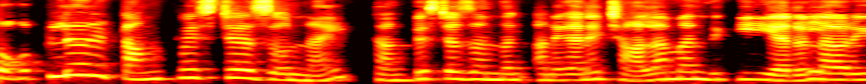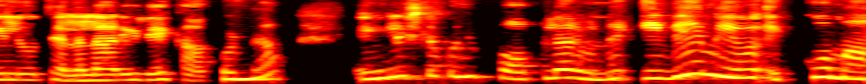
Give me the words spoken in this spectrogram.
పాపులర్ టంగ్ ట్విస్టర్స్ ఉన్నాయి. టంగ్ ట్విస్టర్స్ అనగానే చాలా మందికి ఎర్ర లారీలు తెల్ల లారీలే కాకుండా ఇంగ్లీష్లో కొన్ని పాపులర్ ఉన్నాయి. ఇవే మేము ఎక్కువ మా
